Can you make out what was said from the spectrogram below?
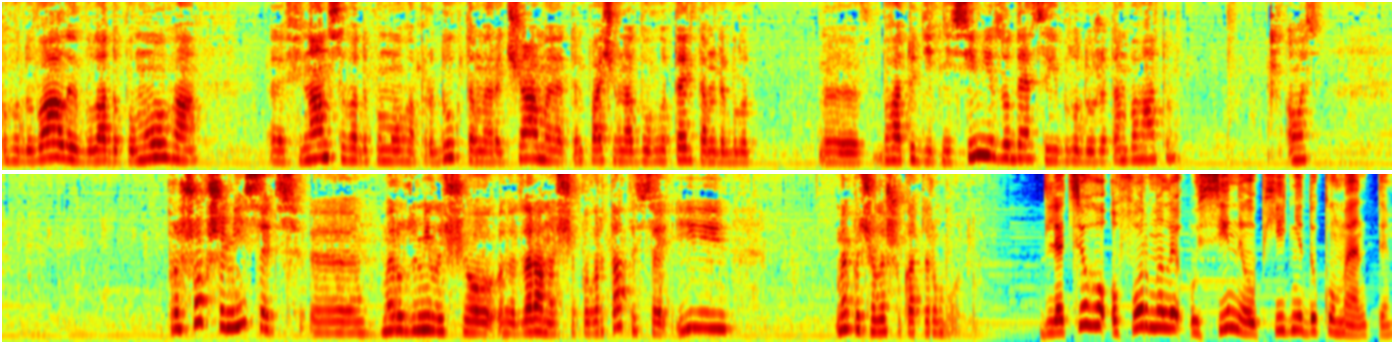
годували, була допомога, е, фінансова допомога продуктами, речами. Тим паче, у нас був готель, там, де було багатодітні сім'ї з Одеси, їх було дуже там багато. Ось. Пройшовши місяць, е, ми розуміли, що е, зарано ще повертатися, і ми почали шукати роботу. Для цього оформили усі необхідні документи.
